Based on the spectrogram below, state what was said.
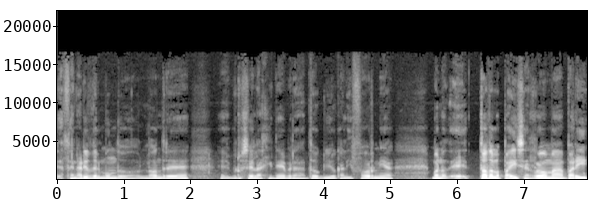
escenarios del mundo, Londres, eh, Bruselas, Ginebra, Tokio, California, bueno, eh, todos los países, Roma, París,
